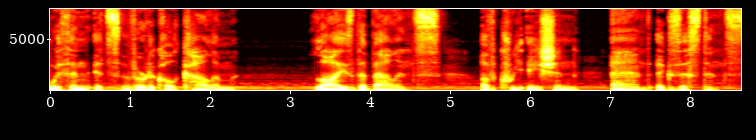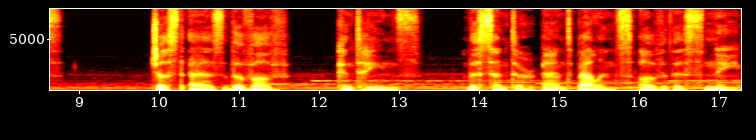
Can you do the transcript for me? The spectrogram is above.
Within its vertical column lies the balance of creation and existence, just as the Vav contains the center and balance of this name.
